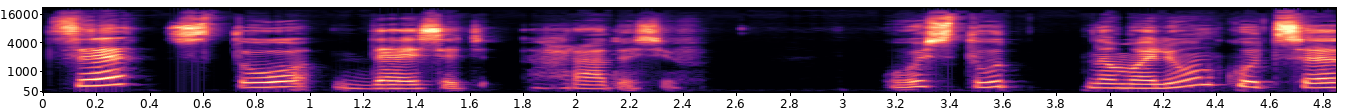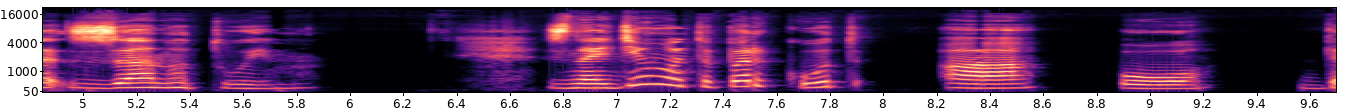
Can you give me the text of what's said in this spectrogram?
це 110 градусів. Ось тут на малюнку це занотуємо. Знайдімо тепер кут АОД.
